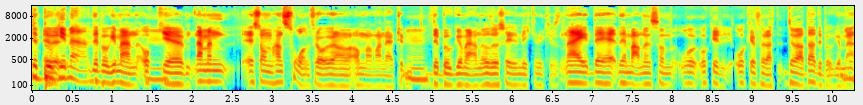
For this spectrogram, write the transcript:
The Boogeyman. The Boogeyman. Och Mm. eh, nej, men, eh, som hans son frågar om, om han är typ Mm. The Boogeyman och då säger Mikael Nyqvist nej, det är, det är mannen som åker, åker för att döda The Boogeyman.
